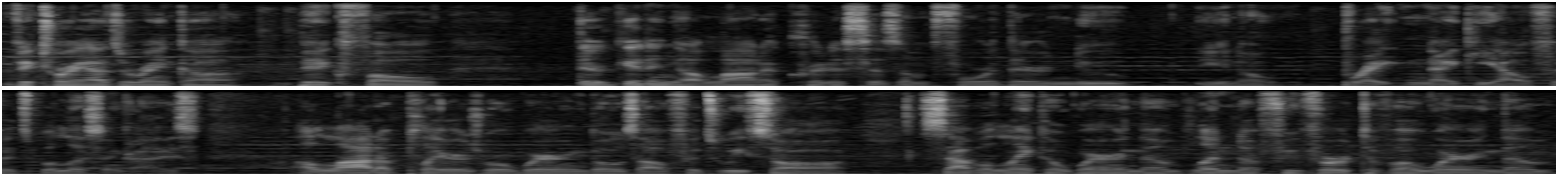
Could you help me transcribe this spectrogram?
Victoria Azarenka, Big Foe, they're getting a lot of criticism for their new, you know, bright Nike outfits. But listen, guys, a lot of players were wearing those outfits. We saw Sabalenka wearing them, Linda Fruhvirtova wearing them.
